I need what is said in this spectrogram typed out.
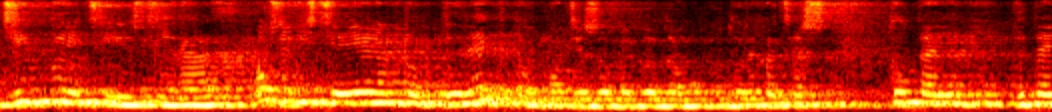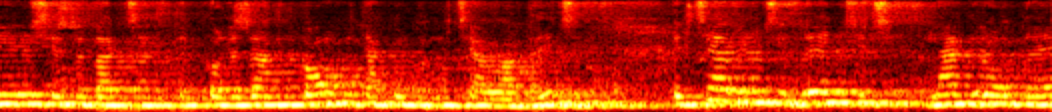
Dziękuję Ci jeszcze raz. Oczywiście ja jako dyrektor Młodzieżowego Domu Kultury, chociaż tutaj wydaje mi się, że bardziej jestem koleżanką i taką bym chciała być. Chciałabym Ci wręczyć nagrodę,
